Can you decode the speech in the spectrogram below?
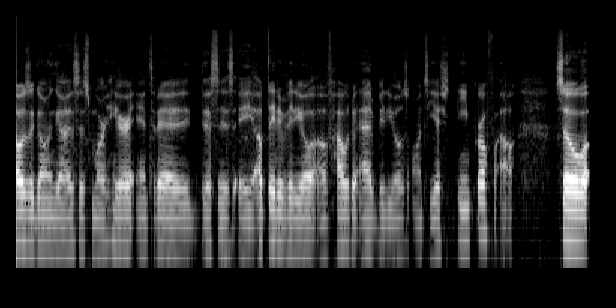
How's it going guys, it's More here and today this is a updated video of how to add videos onto your Steam profile. So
